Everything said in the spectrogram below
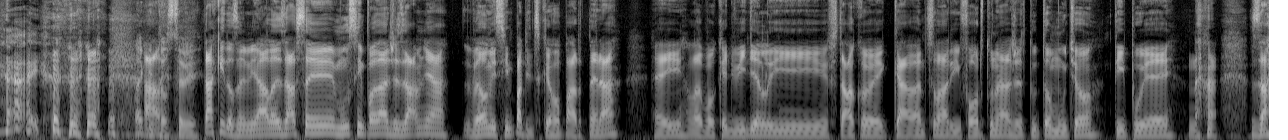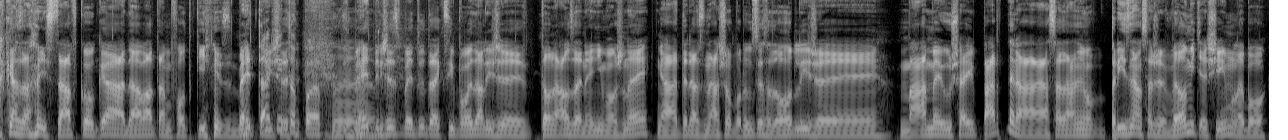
Takýto ste vy. Takýto sme my, ale zase musím povedať, že za mňa veľmi sympatického partnera, hej, lebo keď videli v stavkovej kancelárii Fortuna, že túto Muťo typuje na zakázaný stavkovka a dáva tam fotky z Takýto B3, partner. z B3 tak si povedali, že to naozaj není možné. A teda s našou produkciou sa dohodli, že máme už aj partnera a ja sa na ňo priznám sa, že veľmi teším, lebo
